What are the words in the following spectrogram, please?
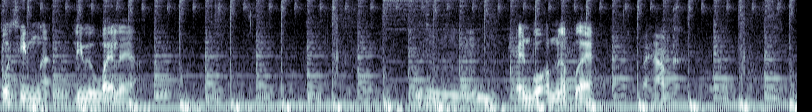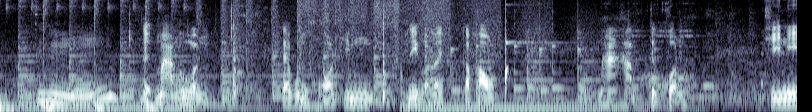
ตัวชิมนะรีวิวไว้เลยอะอื้อหือเป็นบวกกับเนื้อเปื่อยไปครับอื้อหือเด็ดมากทุกคน แต่ผมขอชิมนี่ก่อนเลยกะเพรามาครับ ทุกคน ทีนี้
